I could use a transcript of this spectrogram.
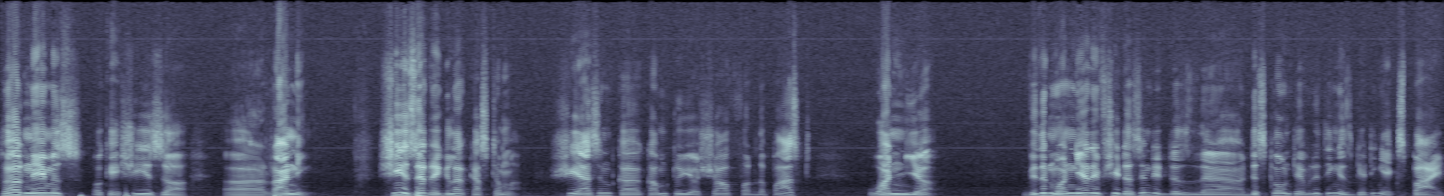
Her name is, okay, she is uh, uh, Rani. She is a regular customer. She hasn't come to your shop for the past one year. Within one year, if she doesn't, it does the discount, everything is getting expired.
